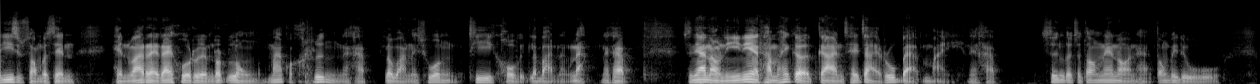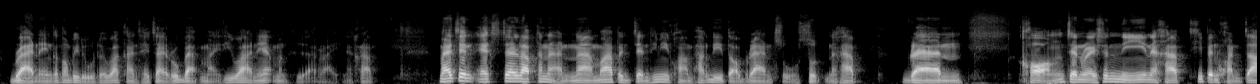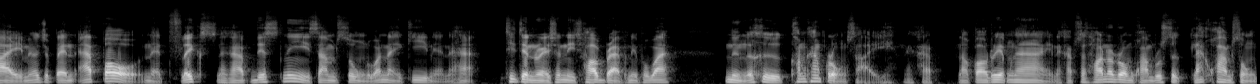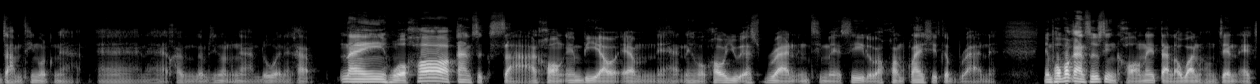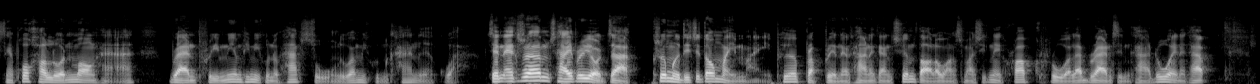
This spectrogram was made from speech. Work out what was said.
22%เห็นว่ารายได้ครัวเรือนลดลงมากกว่าครึ่งนะครับระหว่างในช่วงที่โควิดระบาดหนักๆนะครับสัญญาณเหล่านี้เนี่ยทำให้เกิดการใช้จ่ายรูปแบบใหม่นะครับซึ่งก็จะต้องแน่นอนฮะต้องไปดูแบรนด์เองก็ต้องไปดูด้วยว่าการใช้จ่ายรูปแบบใหม่ที่ว่านี้มันคืออะไรนะครับแม้ Gen X จะได้รับขนานนามว่าเป็นเจนที่มีความพักดีต่อแบรนด์สูงสุดนะครับแบรนด์ ของเจเนอเรชันนี้นะครับที่เป็นขวัญใจไม่ว่าจะเป็น Apple Netflix นะครับ Disney Samsung หรือว่า Nike เนี่ยนะฮะที่เจเนอเรชันนี้ชอบแบรนด์นี้เพราะว่าหนึ่งก็คือค่อนข้างโปร่งใสนะครับแล้วก็เรียบง่ายนะครับ สะท้อนอารมณ์ความรู้สึกและความทรงจำที่งดงามอ่านะฮะความทรงจำที่งดงามด้วยนะครับ ในหัวข้อการศึกษาของ MBLM เนี่ยในหัวข้อ US Brand Intimacy หรือว่าความใกล้ชิดกับแบรนด์เนี่ยยังพบว่าการซื้อสิ่งของในแต่ละวันของ Gen X เนี่ยพวกเขาล้วนมองหาแบรนด์พรีเมียมที่มีคุณภาพสูง หรือว่ามีคุณค่าเหนือกว่า Gen X เริ่มใช้ประโยชน์จากเครื่องมือดิจิทัลใหม่ๆ เพื่อปรับเปลี่ยนแนวทางในการเชื่อมต่อระหว่างสมาชิกในครอบครัวและแบรนด์สินค้าด้วยนะครับ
